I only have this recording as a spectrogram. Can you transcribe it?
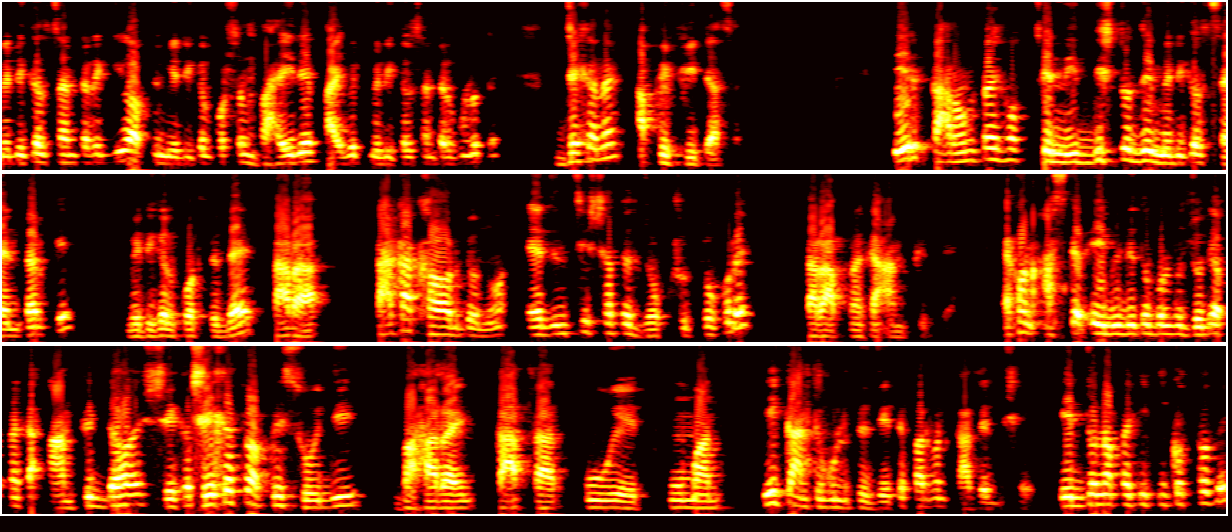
মেডিকেল সেন্টারে গিয়েও আপনি মেডিকেল করছেন বাইরে প্রাইভেট মেডিকেল সেন্টার গুলোতে, যেখানে আপনি ফিট আছেন। এর কারণটাই হচ্ছে নির্দিষ্ট যে মেডিকেল সেন্টারকে মেডিকেল করতে দেয়, তারা টাকা খাওয়ার জন্য এজেন্সির সাথে যোগসূত্র করে তারা আপনাকে আনফিট দেয়। এখন আজকের এই ভিডিওতে বলব, যদি আপনাকে আনফিট দেওয়া হয়, সেক্ষেত্রে আপনি Saudi, Bahrain, Qatar, Kuwait, Oman, এই কান্ট্রিগুলোতে যেতে পারবেন কাজের বিষয়ে। এর জন্য আপনাকে কি করতে হবে?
